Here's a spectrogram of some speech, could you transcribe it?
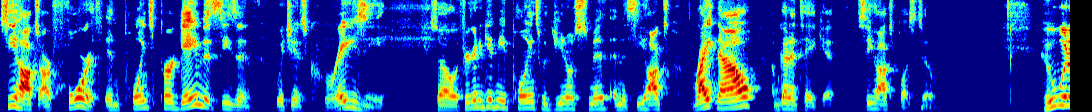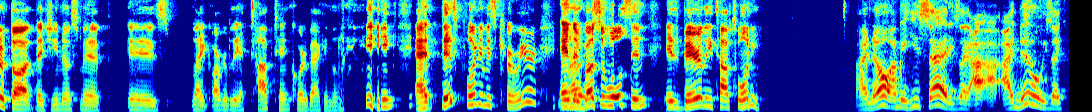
Seahawks are fourth in points per game this season, which is crazy. So if you're going to give me points with Geno Smith and the Seahawks right now, I'm going to take it. Seahawks plus two. Who would have thought that Geno Smith is like arguably a top 10 quarterback in the league at this point of his career? And right. then Russell Wilson is barely top 20. I know. I mean, he said, he's like, I, I knew. He's like,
